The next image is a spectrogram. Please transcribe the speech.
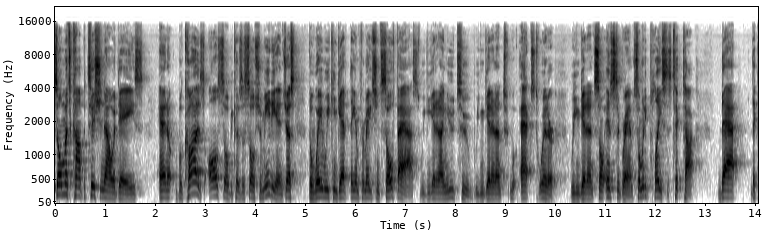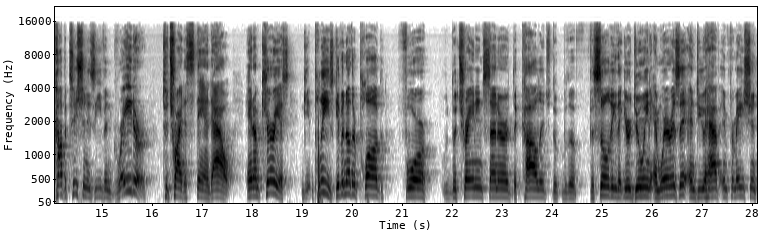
so much competition nowadays, and because also because of social media and just the way we can get the information so fast, we can get it on YouTube, we can get it on tw- X, Twitter, we can get it on so Instagram, so many places, TikTok, that the competition is even greater to try to stand out. And I'm curious, g- please give another plug for the training center, the college, the, the facility that you're doing, and where is it? And do you have information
